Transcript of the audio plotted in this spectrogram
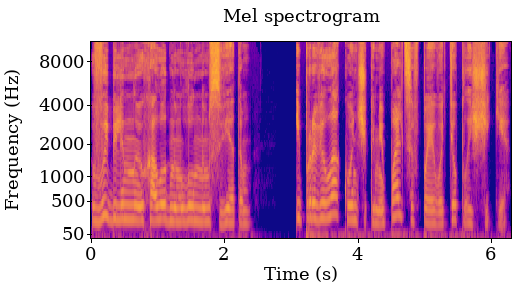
выбеленную холодным лунным светом, и провела кончиками пальцев по его теплой щеке.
